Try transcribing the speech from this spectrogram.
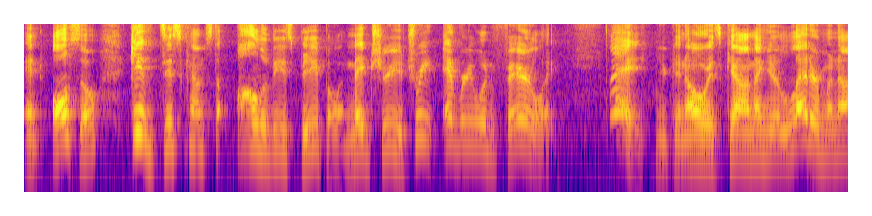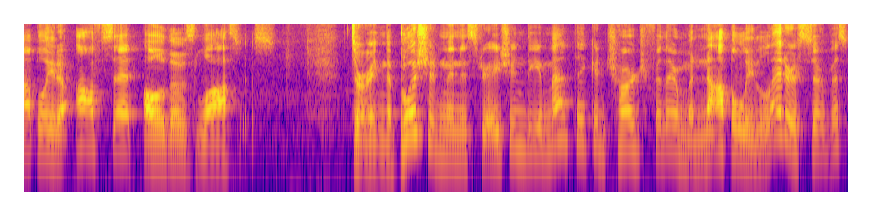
and also, give discounts to all of these people and make sure you treat everyone fairly. Hey, you can always count on your letter monopoly to offset all those losses. During the Bush administration, the amount they could charge for their monopoly letter service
